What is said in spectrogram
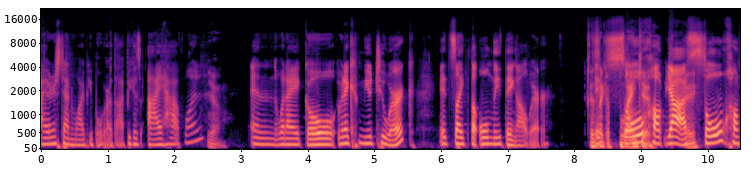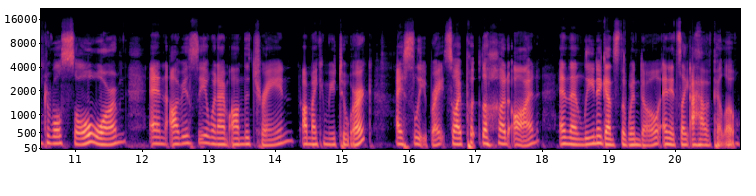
i understand why people wear that because i have one Yeah, and when I go when I commute to work, it's like the only thing I'll wear. it's like a so blanket. com- yeah, okay? so comfortable, so warm. And obviously, when I'm on the train on my commute to work, I sleep right. So I put the hood on and then lean against the window, and it's like I have a pillow.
